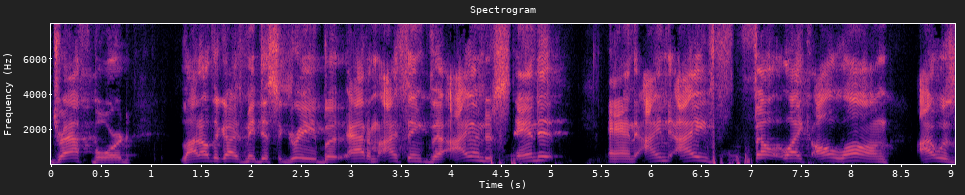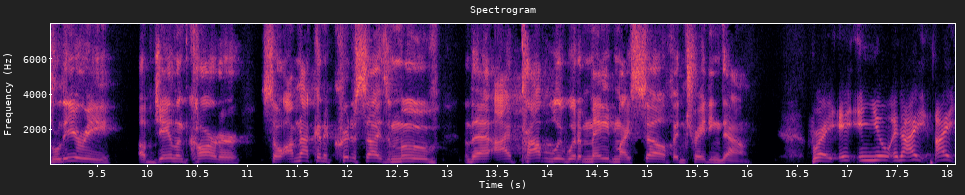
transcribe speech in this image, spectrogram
draft board. A lot of other guys may disagree, but Adam, I think that I understand it. And I, I felt like all along I was leery of Jalen Carter. So I'm not going to criticize a move that I probably would have made myself in trading down. Right. And, and, you know, and I, I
